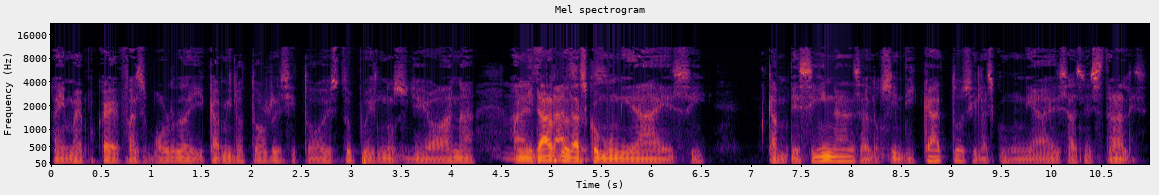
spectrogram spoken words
la misma época de Fasborda y Camilo Torres y todo esto pues nos llevaban a, a mirar las comunidades, sí campesinas, a los sindicatos y las comunidades ancestrales.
